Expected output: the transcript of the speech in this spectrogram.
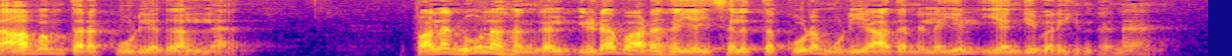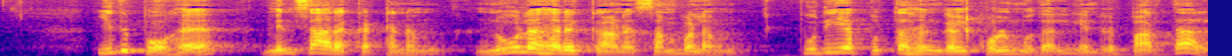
லாபம் தரக்கூடியது அல்ல. பல நூலகங்கள் இட வாடகையை செலுத்தக்கூட முடியாத நிலையில் இயங்கி வருகின்றன. இதுபோக மின்சார கட்டணம் நூலகருக்கான சம்பளம் புதிய புத்தகங்கள் கொள்முதல் என்று பார்த்தால்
